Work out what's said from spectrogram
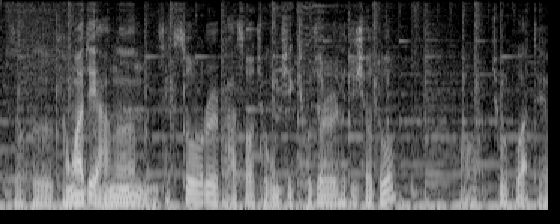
그래서 그 경화제 양은 색소를 봐서 조금씩 조절을 해주셔도 어, 좋을 것 같아요.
